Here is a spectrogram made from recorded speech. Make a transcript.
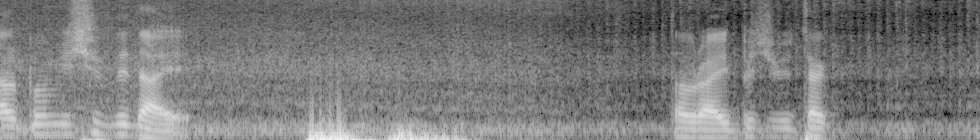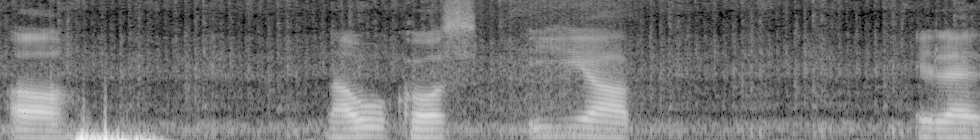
Albo mi się wydaje. Dobra, i będziemy tak... O. Na ukos. I ja... Ile...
